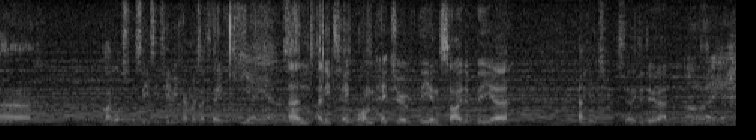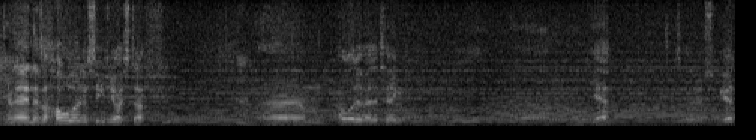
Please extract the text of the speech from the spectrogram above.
uh, like watching the CCTV cameras, I think. Yeah, yeah. And I need to take one picture of the inside of the uh, package. Still need to do that. Oh, right, yeah. And then there's a whole load of CGI stuff. Um, a whole load of editing. Um, yeah. So it should be good.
